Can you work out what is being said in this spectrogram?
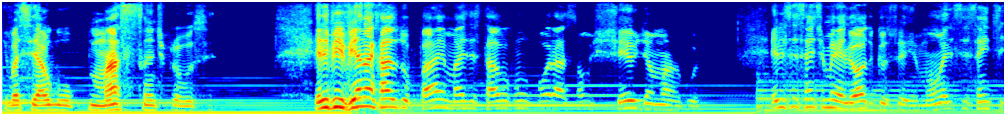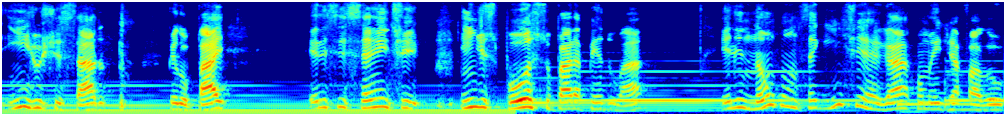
E vai ser algo maçante para você. Ele vivia na casa do pai, mas estava com o coração cheio de amargura. Ele se sente melhor do que o seu irmão, ele se sente injustiçado pelo pai, ele se sente indisposto para perdoar, ele não consegue enxergar, como a gente já falou,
